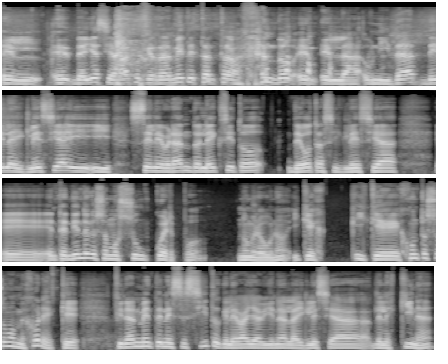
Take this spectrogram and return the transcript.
El, eh, de ahí hacia abajo que realmente están trabajando en, en la unidad de la iglesia y, y, celebrando el éxito de otras iglesias, eh, entendiendo que somos un cuerpo, número uno, y que y que juntos somos mejores, que finalmente necesito que le vaya bien a la iglesia de la esquina,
